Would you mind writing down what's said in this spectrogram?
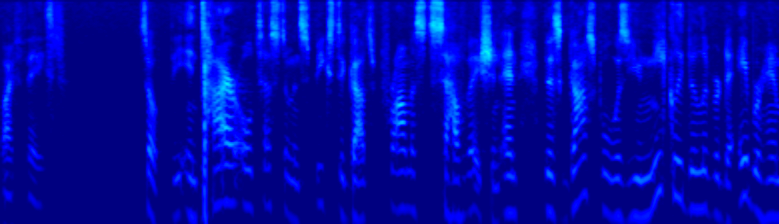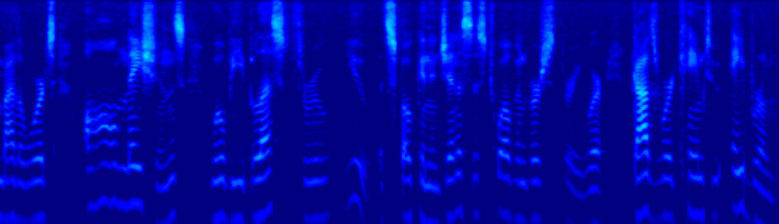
By faith. So the entire Old Testament speaks to God's promised salvation. And this gospel was uniquely delivered to Abraham by the words, All nations will be blessed through you. It's spoken in Genesis 12 and verse 3, where God's word came to Abram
